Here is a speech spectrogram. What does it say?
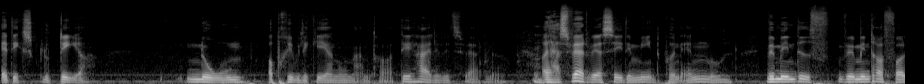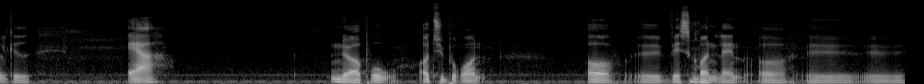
at ekskludere nogen og privilegere nogen andre. Og det har jeg det lidt svært med. Mm. Og jeg har svært ved at se det ment på en anden måde. Ved mindre, ved mindre folket er Nørrebro og Tyberon og øh, Vestgrønland mm. og øh, øh,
